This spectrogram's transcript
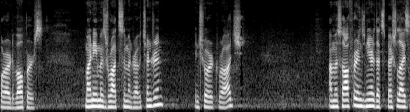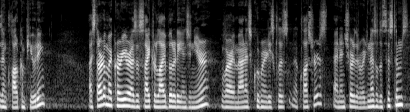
for our developers. My name is Raj Rajsiman Ravichandran, in short, Raj. I'm a software engineer that specializes in cloud computing. I started my career as a site reliability engineer, where I manage Kubernetes cl uh, clusters and ensure the readiness of the systems.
